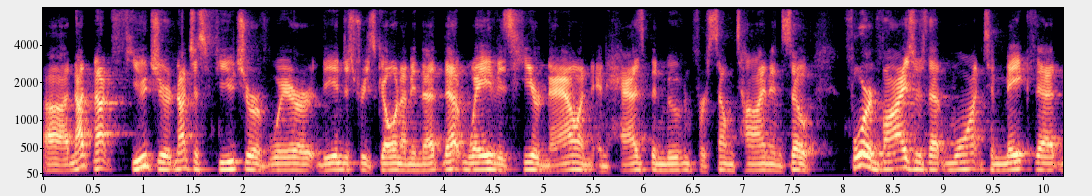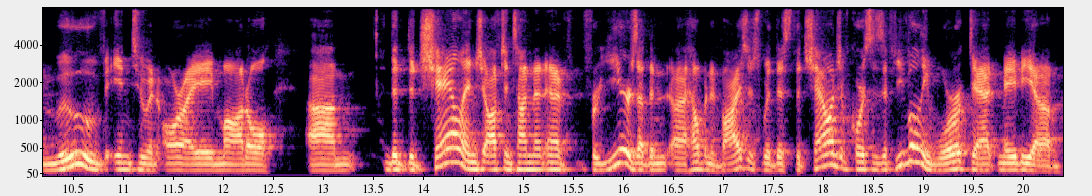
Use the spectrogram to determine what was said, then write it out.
uh, not not future, not just future of where the industry's going. I mean that that wave is here now and, and has been moving for some time. And so for advisors that want to make that move into an RIA model, um, the, the challenge oftentimes, and I've, for years I've been uh, helping advisors with this. The challenge, of course, is if you've only worked at maybe a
